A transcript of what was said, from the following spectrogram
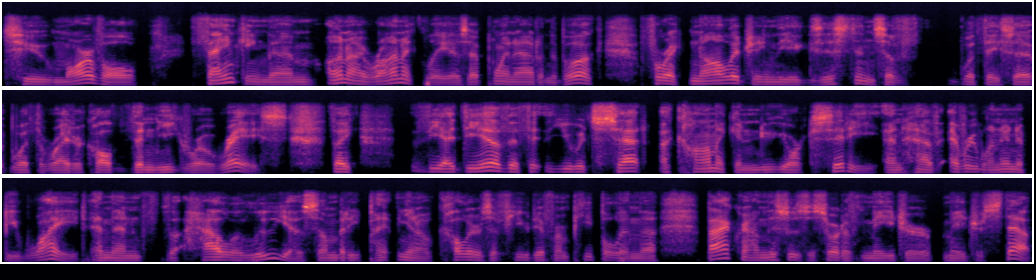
to Marvel thanking them unironically, as I point out in the book, for acknowledging the existence of what they said, what the writer called the Negro race. Like the idea that the, you would set a comic in New York City and have everyone in it be white, and then hallelujah, somebody you know colors a few different people in the background. This was a sort of major major step.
